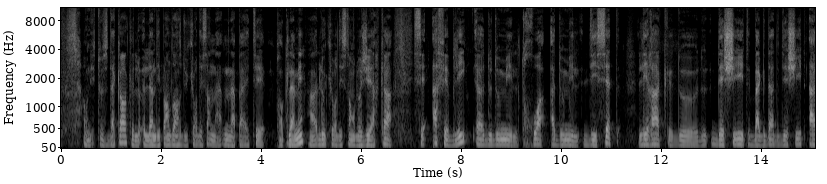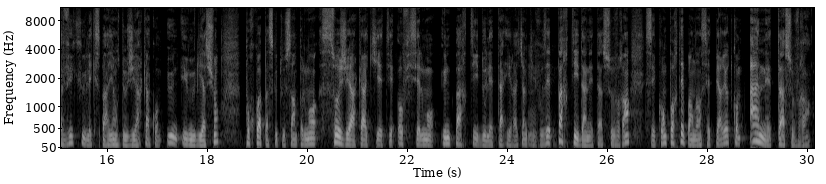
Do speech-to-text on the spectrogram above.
On est tous d'accord que l'indépendance du Kurdistan n'a pas été proclamée. Hein. Le Kurdistan, le GRK, s'est affaibli de 2003 à 2017 l'Irak de, des chiites, Bagdad des chiites, a vécu l'expérience du GRK comme une humiliation. Pourquoi? Parce que tout simplement, ce qui était officiellement une partie de l'État irakien, qui mmh. faisait partie d'un État souverain, s'est comporté pendant cette période comme un État souverain.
